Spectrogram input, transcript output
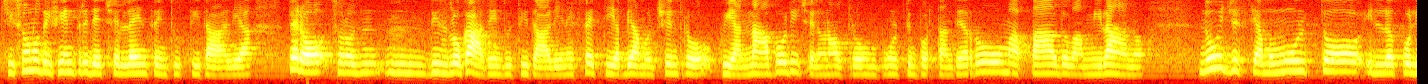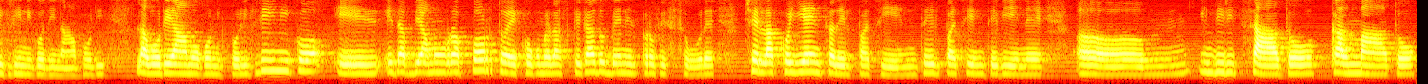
ci sono dei centri di eccellenza in tutta Italia, però sono mm, dislocati in tutta Italia, in effetti abbiamo il centro qui a Napoli, ce n'è un altro molto importante a Roma, a Padova, a Milano, noi gestiamo molto il Policlinico di Napoli, lavoriamo con il Policlinico e, ed abbiamo un rapporto, ecco come l'ha spiegato bene il professore, c'è l'accoglienza del paziente, il paziente viene eh, indirizzato, calmato,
